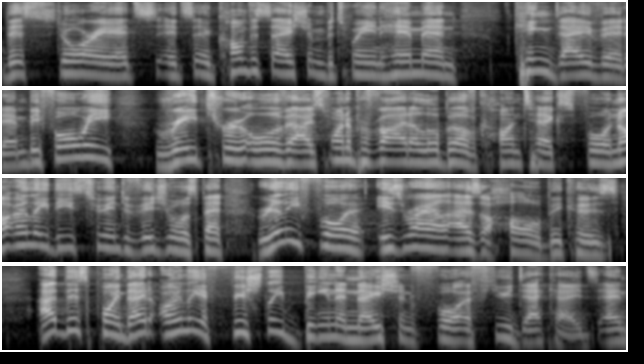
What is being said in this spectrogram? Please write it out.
this story, it's, it's a conversation between him and King David. And before we read through all of it, I just want to provide a little bit of context for not only these two individuals, but really for Israel as a whole, because at this point, they'd only officially been a nation for a few decades, and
